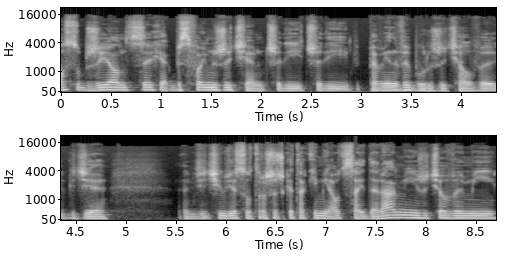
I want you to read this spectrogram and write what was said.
osób żyjących jakby swoim życiem, czyli, czyli pewien wybór życiowy, gdzie, gdzie ci ludzie są troszeczkę takimi outsiderami życiowymi,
